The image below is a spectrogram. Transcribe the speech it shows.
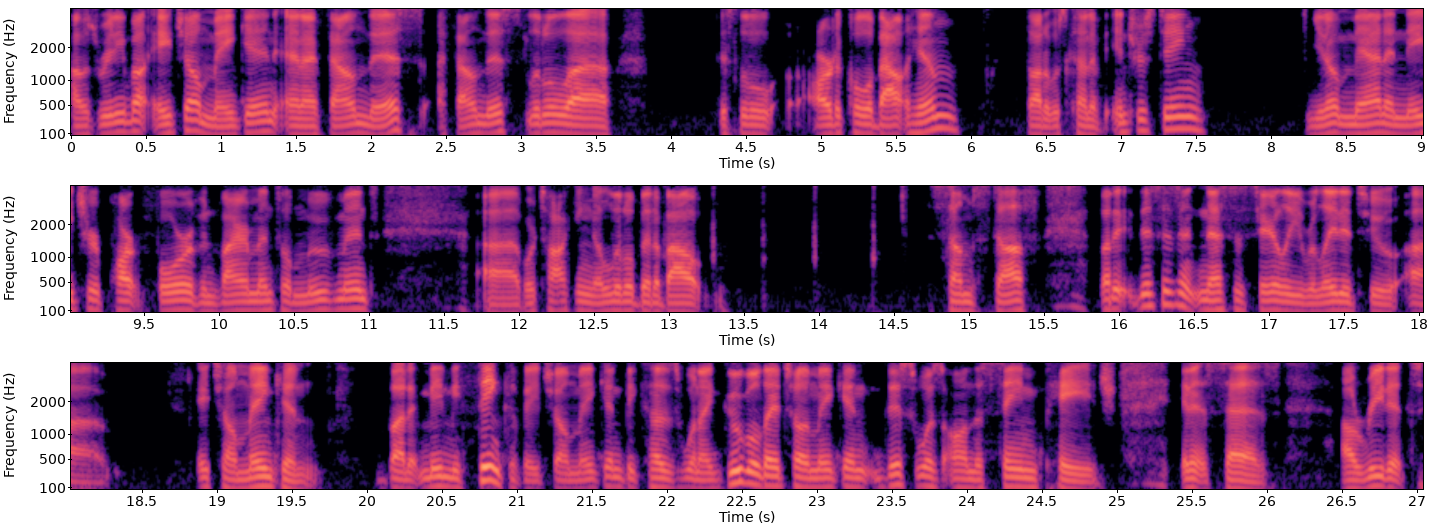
I was reading about H.L. Mencken and I found this. I found this little uh this little article about him. Thought it was kind of interesting. You know, Man and Nature, part four of environmental movement. Uh, we're talking a little bit about some stuff, but it, this isn't necessarily related to uh, H.L. Mencken. But it made me think of H.L. Mencken because when I Googled H.L. Mencken, this was on the same page. And it says, I'll read it.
